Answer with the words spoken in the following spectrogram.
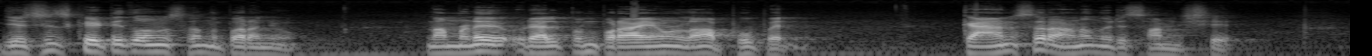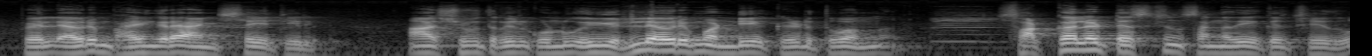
justice K T Thomas എന്ന് പറഞ്ഞു നമ്മുടെ ഒരല്പം പ്രായമുള്ള അപ്പൂപ്പൻ ക്യാൻസർ ആണെന്നൊരു സംശയം. അപ്പോൾ എല്ലാവരും ഭയങ്കര ആങ്സൈറ്റിയിൽ ആശുപത്രിയിൽ കൊണ്ടുപോയി എല്ലാവരും വണ്ടിയൊക്കെ എടുത്തു വന്ന് സകല ടെസ്റ്റും സംഗതിയൊക്കെ ചെയ്തു.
